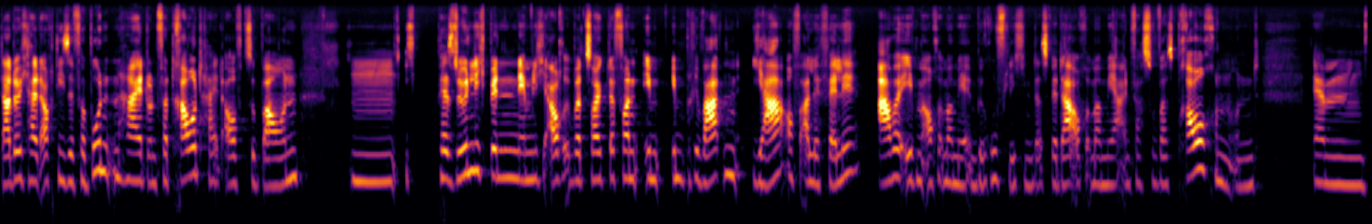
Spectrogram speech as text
dadurch halt auch diese Verbundenheit und Vertrautheit aufzubauen. Mm, ich persönlich bin nämlich auch überzeugt davon, im, im privaten ja, auf alle Fälle, aber eben auch immer mehr im beruflichen, dass wir da auch immer mehr einfach sowas brauchen und ähm,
